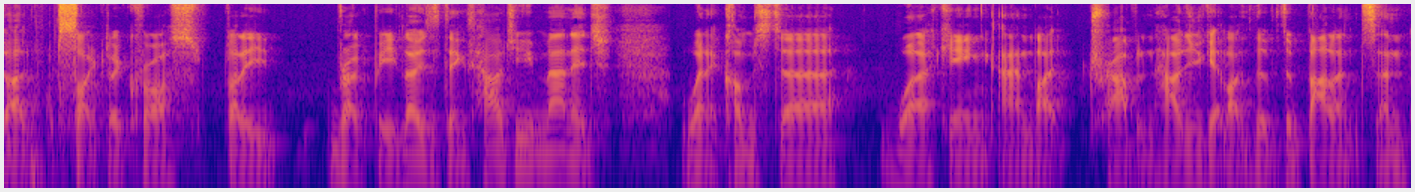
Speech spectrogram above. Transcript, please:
uh, cyclocross, bloody rugby, loads of things. How do you manage when it comes to working and like traveling? How do you get like the, the balance and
